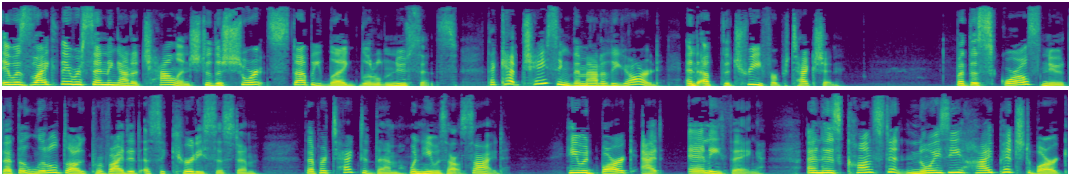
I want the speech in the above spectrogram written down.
It was like they were sending out a challenge to the short, stubby legged little nuisance that kept chasing them out of the yard and up the tree for protection. But the squirrels knew that the little dog provided a security system that protected them when he was outside. He would bark at anything, and his constant, noisy, high pitched bark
